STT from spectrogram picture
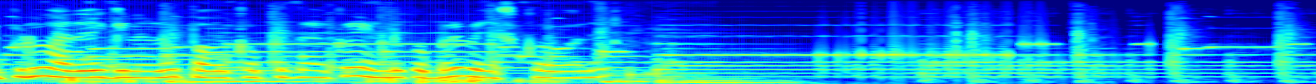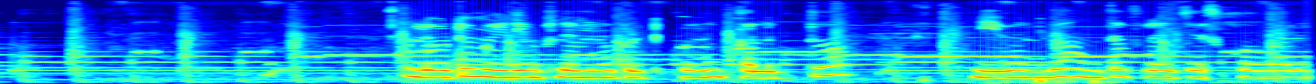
ఇప్పుడు అదే గిన్నెలో పావు కప్పు దాకా ఎండు కొబ్బరి వేసుకోవాలి. లో టు మీడియం ఫ్లేమ్లో పెట్టుకొని కలుపుతూ ఈవెన్గా అంతా ఫ్రై చేసుకోవాలి.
